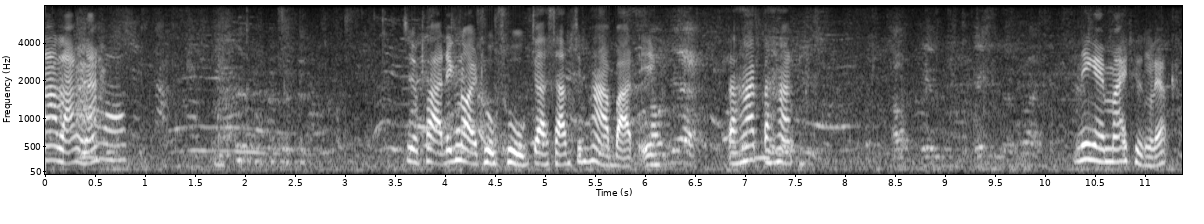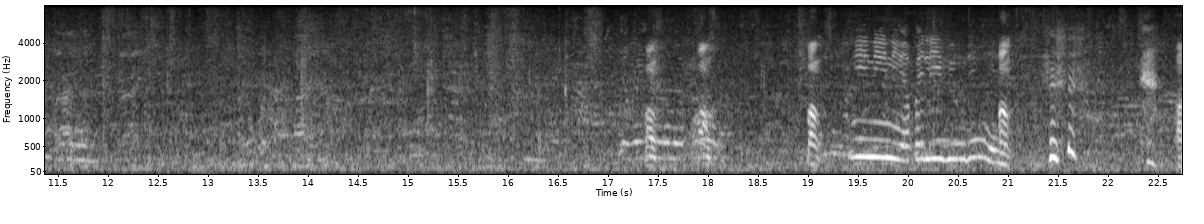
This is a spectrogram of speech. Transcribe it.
น่ารักนะเสื้อผ้าเด็กหน่อยถูกถูกๆจ้ะสามสิบห้าบาทเองตะหักตะหัก นี่ไงไม้ถึงแล้วป้องป้องป้องนี่นี่นี่เอาไปรีวิวดิป้อง เอา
